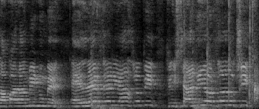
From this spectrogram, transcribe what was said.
θα παραμείνουμε ελεύθεροι άνθρωποι, χριστιανοί, ορθόδοξοι, Έλληνε πατριώτε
